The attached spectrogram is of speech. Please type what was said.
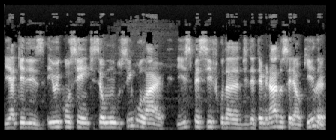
e aqueles e o inconsciente ser um mundo singular e específico da, de determinado serial killer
